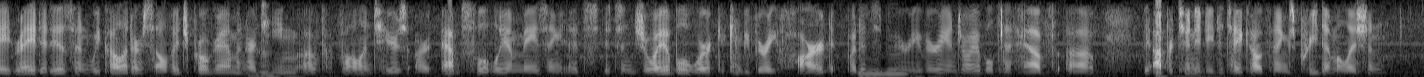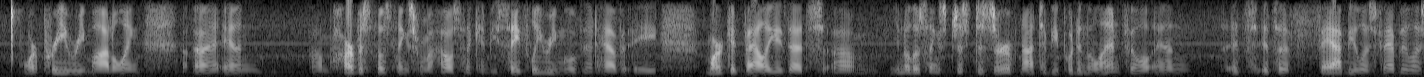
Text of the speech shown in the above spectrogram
Right, right, it is, and we call it our salvage program. And our mm-hmm. team of volunteers are absolutely amazing. It's it's enjoyable work. It can be very hard, but it's mm-hmm. very very enjoyable to have uh, the opportunity to take out things pre-demolition or pre-remodeling uh, and um, harvest those things from a house that can be safely removed, that have a market value that's, um, you know, those things just deserve not to be put in the landfill. And it's it's a fabulous, fabulous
